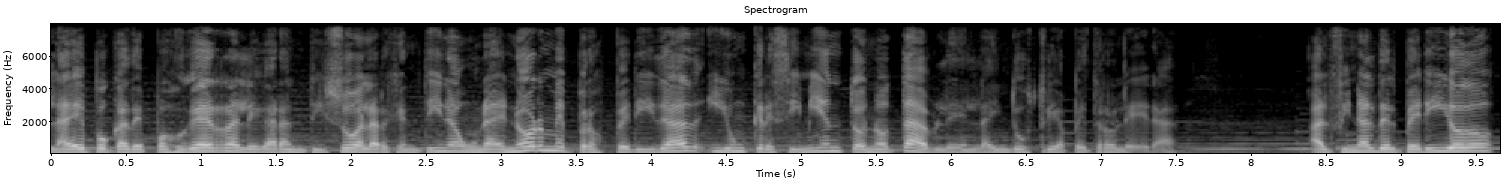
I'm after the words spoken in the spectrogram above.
la época de posguerra le garantizó a la Argentina una enorme prosperidad y un crecimiento notable en la industria petrolera. Al final del período,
